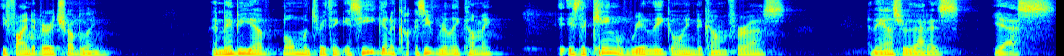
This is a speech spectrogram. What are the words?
You find it very troubling. And maybe you have moments where you think, is he gonna come? Is he really coming? Is the king really going to come for us? And the answer to that is yes.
